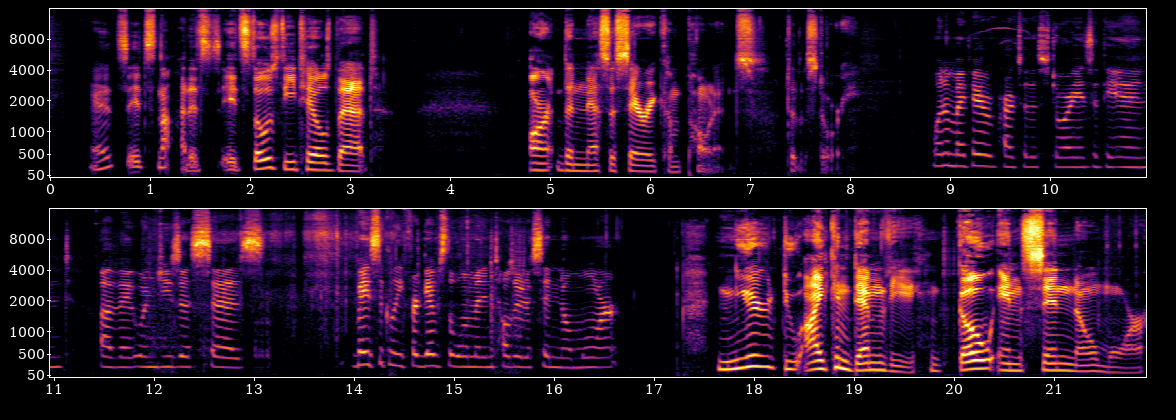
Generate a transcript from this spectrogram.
it's it's not. It's it's those details that aren't the necessary components to the story. One of my favorite parts of the story is at the end of it when Jesus says, basically forgives the woman and tells her to sin no more. Neither do I condemn thee. Go and sin no more.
